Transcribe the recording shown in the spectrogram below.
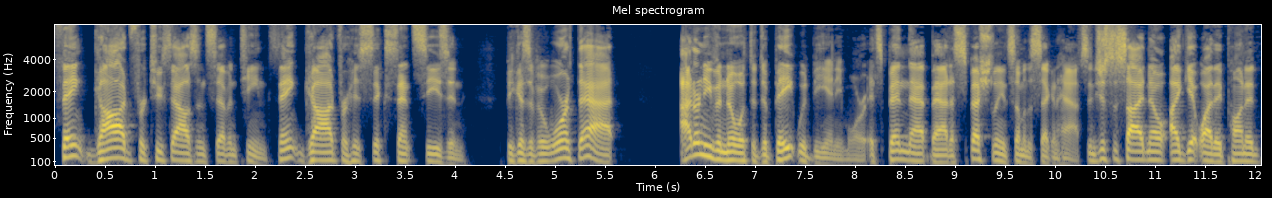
thank God for 2017. Thank God for his sixth sense season. Because if it weren't that, I don't even know what the debate would be anymore. It's been that bad, especially in some of the second halves. And just a side note, I get why they punted.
